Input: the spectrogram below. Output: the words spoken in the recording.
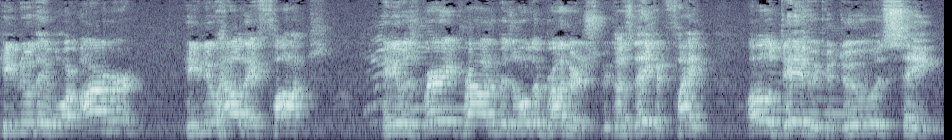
He knew they wore armor. He knew how they fought. And he was very proud of his older brothers because they could fight. All David could do was sing.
